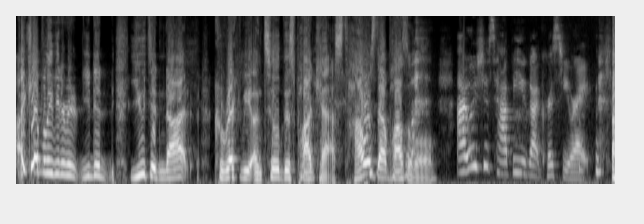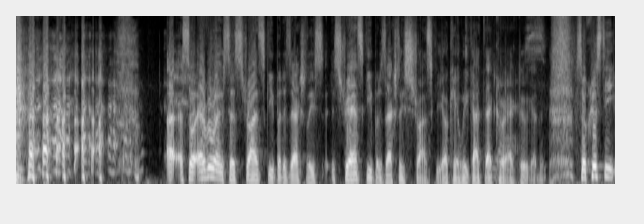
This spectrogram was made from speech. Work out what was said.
I can't believe you did. You did. You did not correct me until this podcast. How is that possible? I was just happy you got Christy right. Uh, so everyone says Stronsky, but it's actually Stransky, but it's actually Stronsky. Okay, we got that correct. We got it. So, Christy,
